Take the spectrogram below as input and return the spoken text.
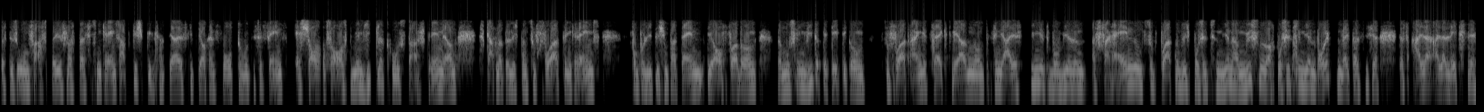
dass das unfassbar ist, was da sich in Krems abgespielt hat. Ja, es gibt ja auch ein Foto, wo diese Fans, es schaut so aus, wie dem Hitlergruß dastehen. Ja, und es gab natürlich dann sofort in Krems von politischen Parteien die Aufforderung, da muss wegen Wiederbetätigung sofort angezeigt werden. Und das sind ja alles Dinge, wo wir dann als Verein uns sofort natürlich positionieren haben müssen und auch positionieren wollten, weil das ist ja das aller, allerletzte,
